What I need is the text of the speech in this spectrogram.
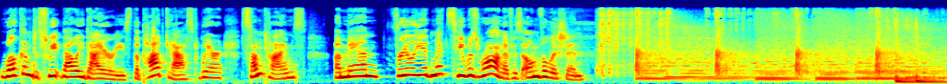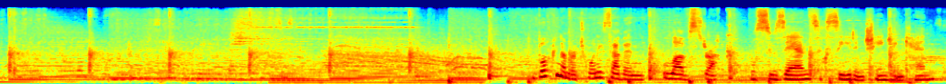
Welcome to Sweet Valley Diaries, the podcast where sometimes a man freely admits he was wrong of his own volition. Book number 27 Love Struck. Will Suzanne succeed in changing Ken?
